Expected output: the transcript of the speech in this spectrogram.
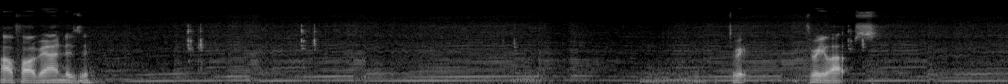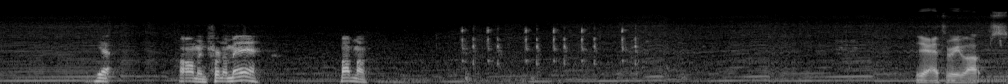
How far behind is he? Three, three laps. Yeah. Oh, I'm in front of me. Madman. Yeah, three laps.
